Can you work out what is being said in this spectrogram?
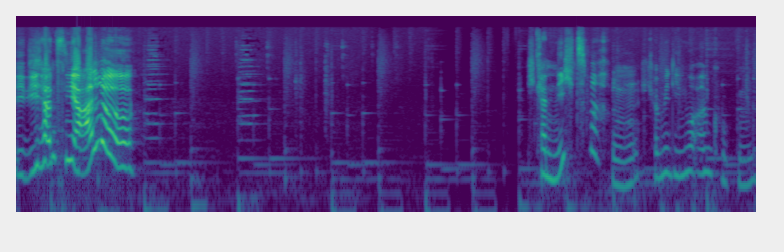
die, die tanzen ja alle. Ich kann nichts machen. Ich kann mir die nur angucken.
